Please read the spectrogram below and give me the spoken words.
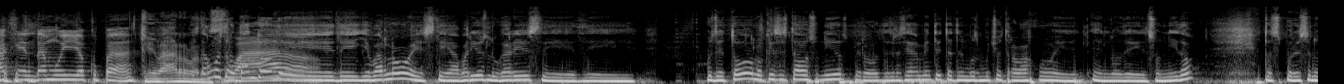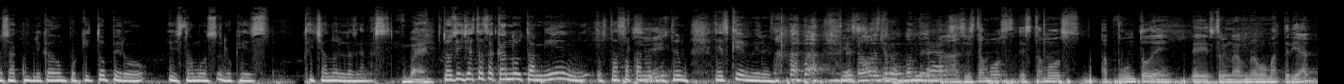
Agenda muy ocupada. Qué bárbaro. Estamos tratando Wow. de, de llevarlo este, a varios lugares de, de, pues de todo lo que es Estados Unidos, pero desgraciadamente ahorita tenemos mucho trabajo en, en lo del sonido. Entonces por eso nos ha complicado un poquito, pero estamos lo que es echándole las ganas. Bueno. Entonces ya está sacando también, está sacando tus temas. Es que miren, es- Estamos estrenando temas, estamos, estamos a punto de, de estrenar nuevo material.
